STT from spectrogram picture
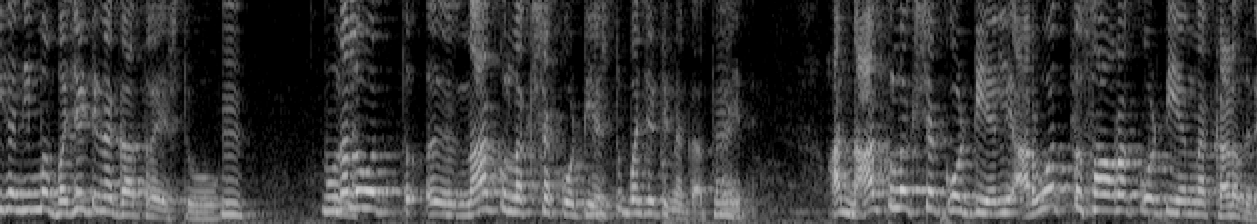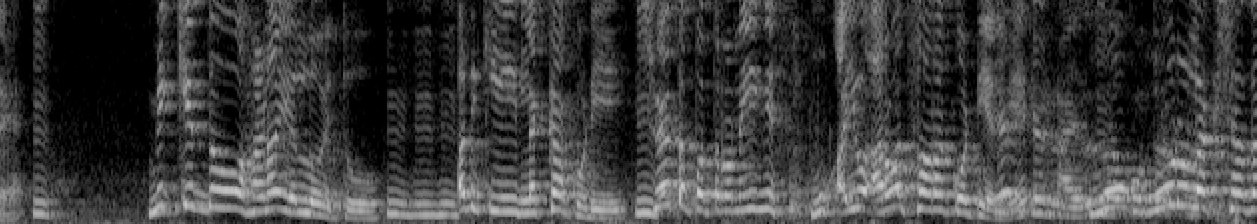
ಈಗ ನಿಮ್ಮ ಬಜೆಟಿನ ಗಾತ್ರ ಎಷ್ಟು? ನಲವತ್ತು ನಾಲ್ಕು ಲಕ್ಷ ಕೋಟಿಯಷ್ಟು ಬಜೆಟಿನ ಗಾತ್ರ ಇದೆ. ಆ ನಾಲ್ಕು ಲಕ್ಷ ಕೋಟಿಯಲ್ಲಿ ಅರವತ್ತು ಸಾವಿರ ಕೋಟಿಯನ್ನ ಕಳೆದ್ರೆ ಮಿಕ್ಕಿದ್ದು ಹಣ ಎಲ್ಲೋಯ್ತು? ಅದಕ್ಕೆ ಈ ಲೆಕ್ಕ ಕೊಡಿ. ಶ್ವೇತಪತ್ರವನ್ನು ಈಗ ಅಯ್ಯೋ ಅರವತ್ ಸಾವಿರ ಕೋಟಿಯಲ್ಲಿ ಮೂರು ಲಕ್ಷದ.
